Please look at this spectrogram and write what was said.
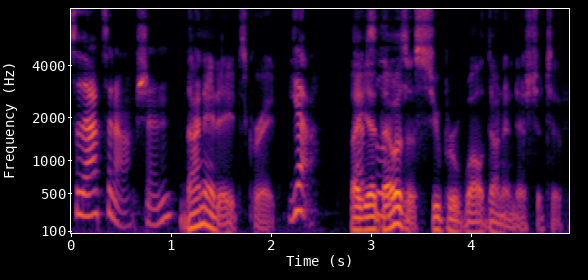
so that's an option. 988 is great. yeah Like yeah, that was a super well done initiative,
